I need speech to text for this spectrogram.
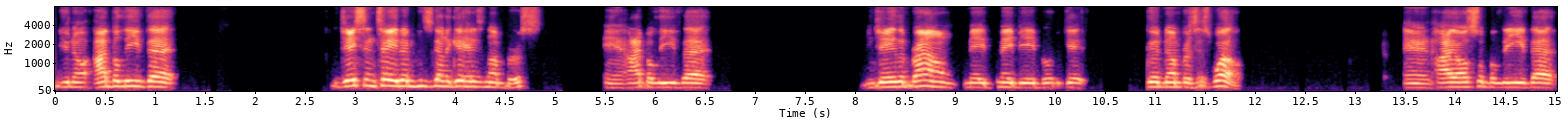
you know, I believe that Jayson Tatum, he's going to get his numbers. And I believe that Jaylen Brown may, may be able to get good numbers as well. And I also believe that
